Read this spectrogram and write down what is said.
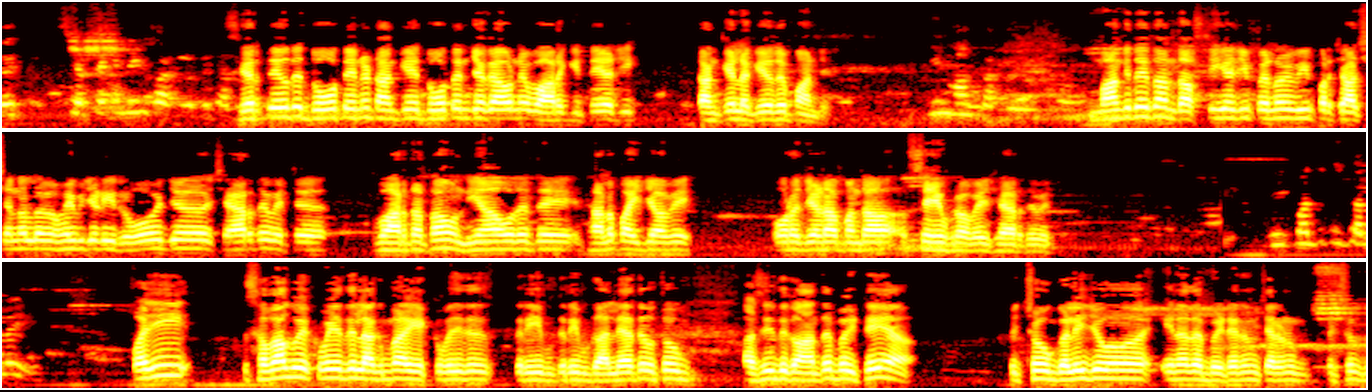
ਸਿਰ ਤੇ ਕਿੰਨੀ ਕੁ ਸੱਟ ਲੱਗੀ ਤੁਹਾਨੂੰ? ਸਿਰ ਤੇ ਉਹਦੇ ਦੋ ਤਿੰਨ ਟਾਂਕੇ ਦੋ ਤਿੰਨ ਜਗ੍ਹਾ ਉਹਨੇ ਵਾਰ ਕੀਤੇ ਆ ਜੀ ਟਾਂਕੇ ਲੱਗੇ ਉਹਦੇ ਪੰਜ। ਮੰਗ ਕਰਦੇ ਹੋ? ਮੰਗ ਤੇ ਤੁਹਾਨੂੰ ਦੱਸਤੀ ਹੈ ਜੀ ਪਹਿਲਾਂ ਵੀ ਪ੍ਰਸ਼ਾਸਨ ਵੱਲੋਂ ਹੋਈ ਵੀ ਜਿਹੜੀ ਰੋਜ਼ ਸ਼ਹਿਰ ਦੇ ਵਿੱਚ ਵਾਰਦਾਤਾਂ ਹੁੰਦੀਆਂ ਉਹਦੇ ਤੇ ਠੱਲ ਪਾਈ ਜਾਵੇ ਔਰ ਜਿਹੜਾ ਬੰਦਾ ਸੇਫ ਰਵੇ ਸ਼ਹਿਰ ਦੇ ਵਿੱਚ। ਭਾਜੀ ਸਵਾ ਕੋ 1 ਵਜੇ ਦੇ ਲਗਭਗ 1 ਵਜੇ ਦੇ ਕਰੀਬ ਕਰੀਬ ਗੱਲ ਆ ਤੇ ਉਤੋਂ ਅਸੀਂ ਦੁਕਾਨ ਤੇ ਬੈਠੇ ਆ। ਪਿੱਛੋਂ ਗਲੀ ਚੋਂ ਇਹਨਾਂ ਦੇ ਬੇਟੇ ਨੂੰ ਵਿਚਾਰੇ ਨੂੰ ਪਿੱਛੋਂ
